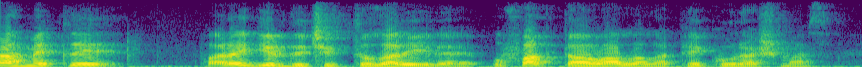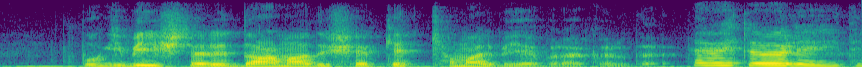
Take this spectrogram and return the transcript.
Rahmetli para girdi çıktılarıyla, ufak davalarla pek uğraşmaz. Bu gibi işleri damadı Şevket Kemal Bey'e bırakırdı. Evet öyleydi.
